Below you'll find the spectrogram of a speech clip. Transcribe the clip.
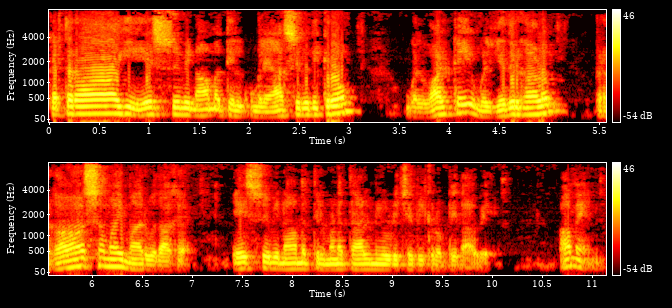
கர்த்தராகி இயேசுவின் நாமத்தில் உங்களை ஆசீர்வதிக்கிறோம். உங்கள் வாழ்க்கை உங்கள் எதிர்காலம் பிரகாசமாய் மாறுவதாக இயேசுவின் நாமத்தில் மனத்தாழ்மையோடு ஜெபிக்கிறோம் பிதாவே. ஆமேன்.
